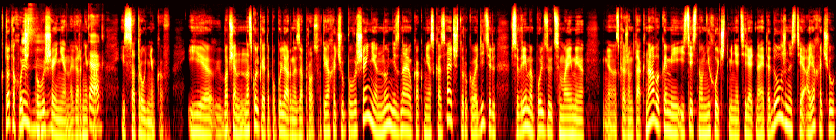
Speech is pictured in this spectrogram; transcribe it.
кто-то хочет угу. повышения наверняка так. из сотрудников. И э, вообще, насколько это популярный запрос? Вот я хочу повышения, но не знаю, как мне сказать, что руководитель все время пользуется моими, э, скажем так, навыками. Естественно, он не хочет меня терять на этой должности, а я хочу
